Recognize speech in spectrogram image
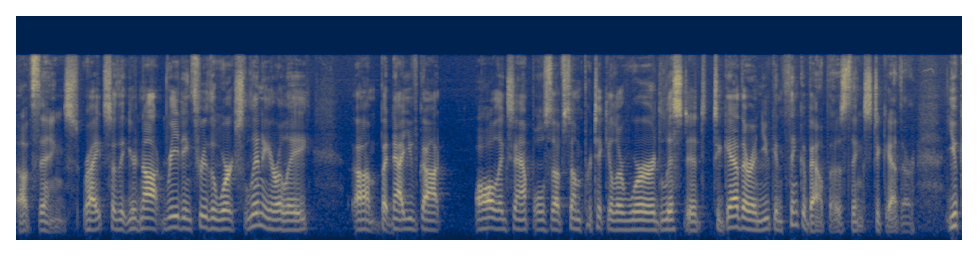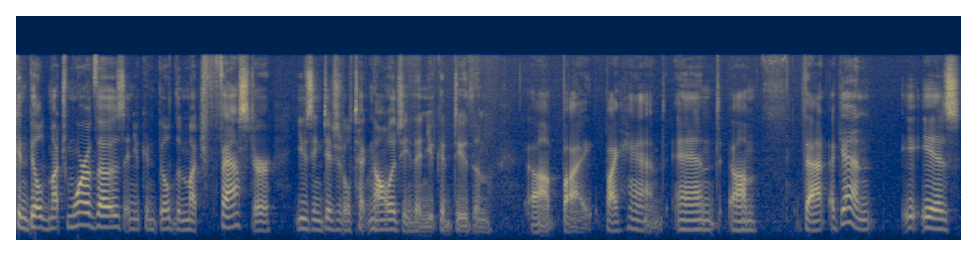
of things, right? So that you're not reading through the works linearly, um, but now you've got all examples of some particular word listed together and you can think about those things together. You can build much more of those and you can build them much faster using digital technology than you could do them uh, by, by hand. And um, that, again, is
